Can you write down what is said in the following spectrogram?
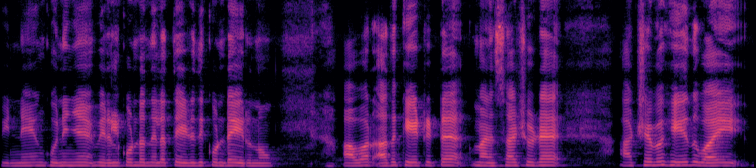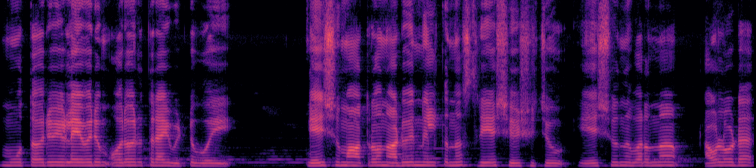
പിന്നെയും കുനിഞ്ഞ് വിരൽ കൊണ്ട് നിലത്ത് എഴുതിക്കൊണ്ടേയിരുന്നു. അവർ അത് കേട്ടിട്ട് മനസാക്ഷിയുടെ ആക്ഷേപഹേതുവായി മൂത്തവരും ഇളയവരും ഓരോരുത്തരായി വിട്ടുപോയി. യേശു മാത്രം നടുവിൽ നിൽക്കുന്ന സ്ത്രീയെ ശേഷിച്ചു. യേശു നിവർന്ന് അവളോട്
